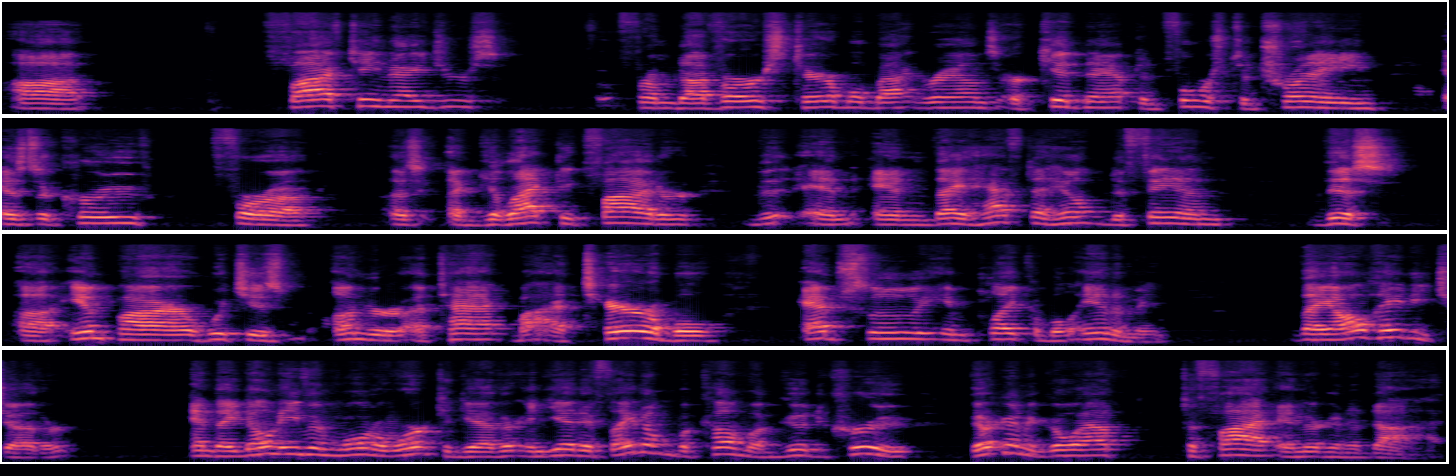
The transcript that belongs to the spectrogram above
Uh, five teenagers from diverse, terrible backgrounds are kidnapped and forced to train as the crew for a, a, a galactic fighter, and, and they have to help defend this uh, empire, which is under attack by a terrible, absolutely implacable enemy. They all hate each other and they don't even want to work together. And yet, if they don't become a good crew, they're going to go out to fight and they're going to die.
